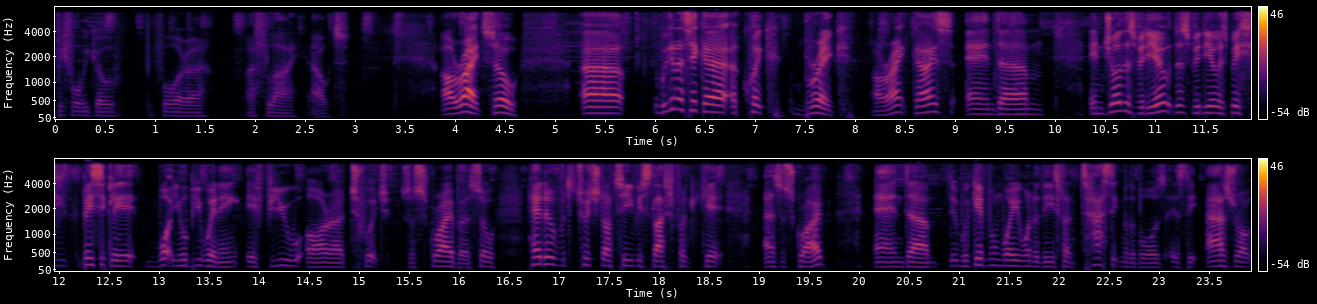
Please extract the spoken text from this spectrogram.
before we go, before I fly out. All right, so uh, we're gonna take a, a, quick break. All right, guys, and um, enjoy this video. This video is basically basically what you'll be winning if you are a Twitch subscriber. So head over to twitch.tv/slash funkykit and subscribe. And um, we're giving away one of these fantastic motherboards. It's the ASRock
